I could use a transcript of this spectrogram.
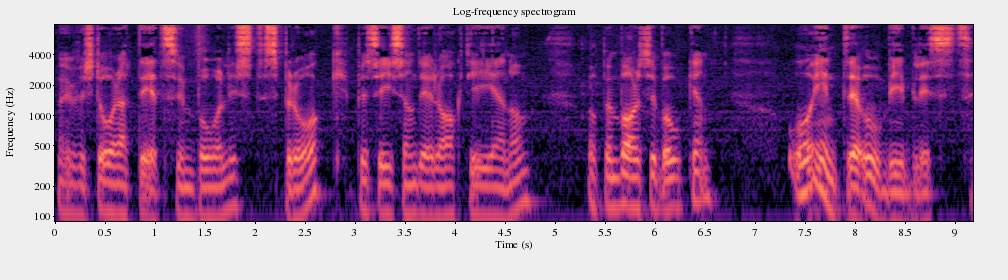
Men vi förstår att det är ett symboliskt språk, precis som det är rakt igenom Uppenbarelseboken. Och inte obibliskt.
